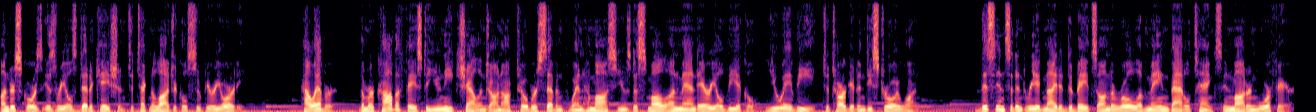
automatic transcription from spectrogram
underscores Israel's dedication to technological superiority. However, the Merkava faced a unique challenge on October 7 when Hamas used a small unmanned aerial vehicle UAV, to target and destroy one. This incident reignited debates on the role of main battle tanks in modern warfare.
